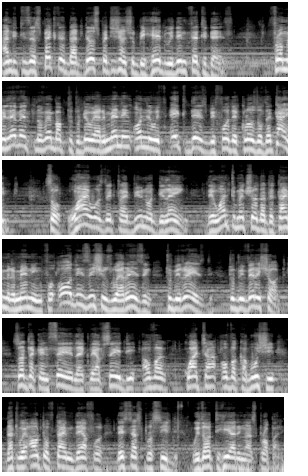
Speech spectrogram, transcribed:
and it is expected that those petitions should be heard within 30 days. From 11th November up to today, we are remaining only with eight days before the close of the time. So why was the tribunal delaying? They want to make sure that the time remaining for all these issues we're raising to be raised to be very short, so that I can say, like they have said over Kwacha, over Kabushi, that we're out of time. Therefore, let's just proceed without hearing us properly.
